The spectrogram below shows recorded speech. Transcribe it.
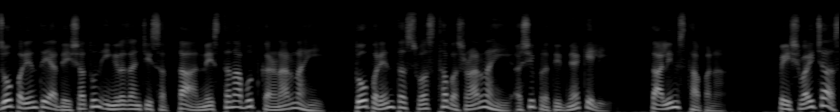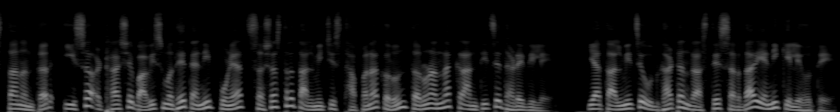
जोपर्यंत या देशातून इंग्रजांची सत्ता नेस्तनाभूत करणार नाही तोपर्यंत स्वस्थ बसणार नाही अशी प्रतिज्ञा केली. तालीम स्थापना. पेशवाईच्या अस्तानंतर इस अठराशे बावीसमध्ये त्यांनी पुण्यात सशस्त्र तालमीची स्थापना करून तरुणांना क्रांतीचे धडे दिले. या तालमीचे उद्घाटन रास्ते सरदार यांनी केले होते.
